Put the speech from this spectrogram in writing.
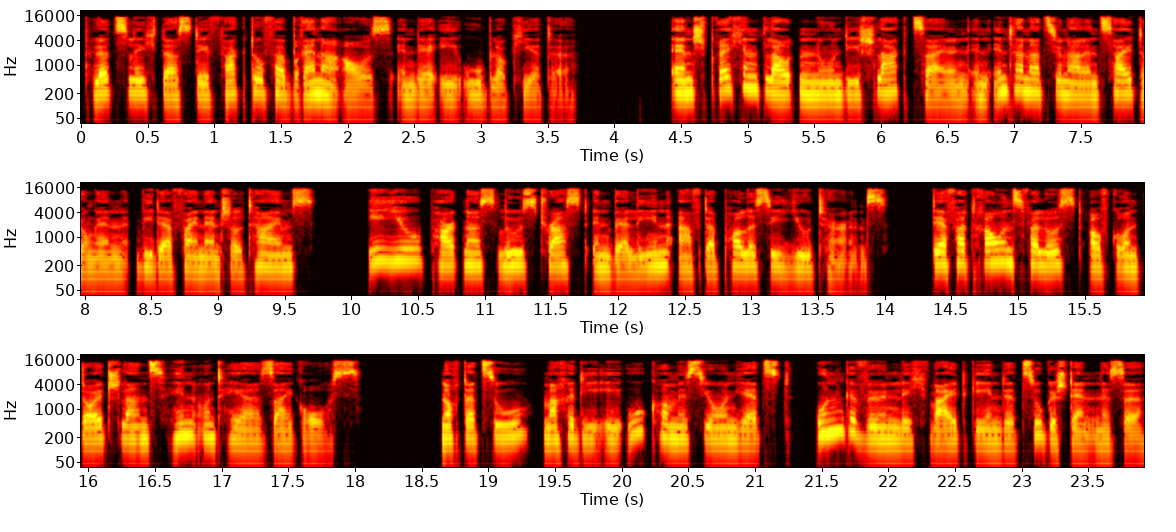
plötzlich das de facto Verbrenner aus in der EU blockierte. Entsprechend lauten nun die Schlagzeilen in internationalen Zeitungen wie der Financial Times EU Partners lose trust in Berlin after policy U-turns. Der Vertrauensverlust aufgrund Deutschlands hin und her sei groß. Noch dazu mache die EU-Kommission jetzt ungewöhnlich weitgehende Zugeständnisse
